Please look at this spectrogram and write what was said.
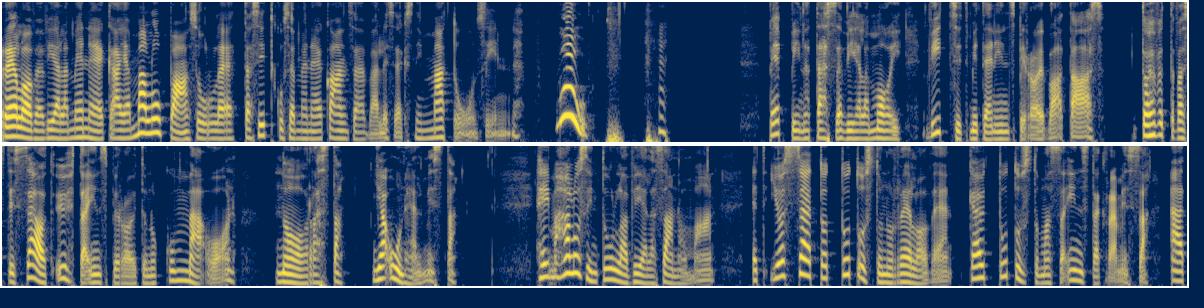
Relove vielä meneekään. Ja mä lupaan sulle, että sit kun se menee kansainväliseksi, niin mä tuun sinne. Woo! Peppiina tässä vielä moi. Vitsit miten inspiroivaa taas. Toivottavasti sä oot yhtä inspiroitunut kuin mä oon. Noorasta ja unelmista. Hei, mä halusin tulla vielä sanomaan, että jos sä et ole tutustunut Reloveen, käy tutustumassa Instagramissa at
